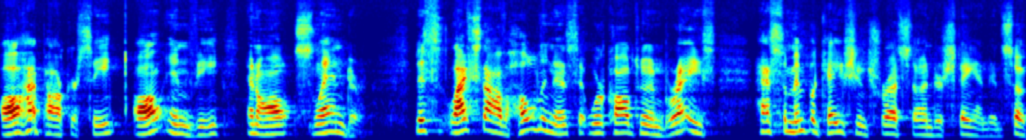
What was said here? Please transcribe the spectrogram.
all hypocrisy, all envy, and all slander. This lifestyle of holiness that we're called to embrace has some implications for us to understand. And so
